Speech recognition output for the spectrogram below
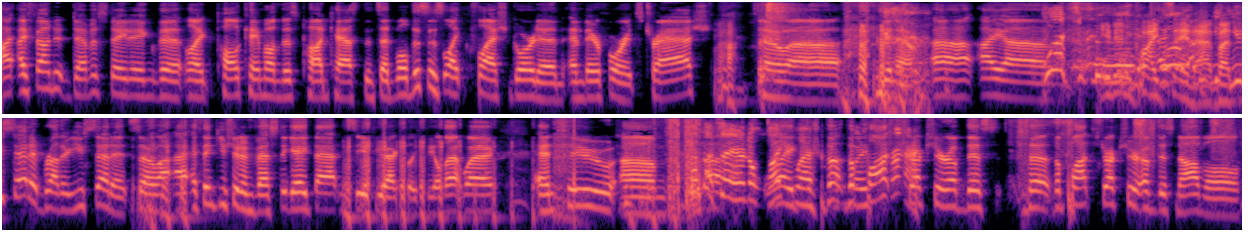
I, I found it devastating that like Paul came on this podcast and said, "Well, this is like Flash Gordon, and therefore it's trash." Ah. So uh, you know, uh, I uh, What? You didn't quite I- say I mean, that, you, but you said it, brother. You said it. So I, I think you should investigate that and see if you actually feel that way. And two, um, I'm not uh, saying I don't like, Flash. the, the plot trash. structure of this the the plot structure of this novel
